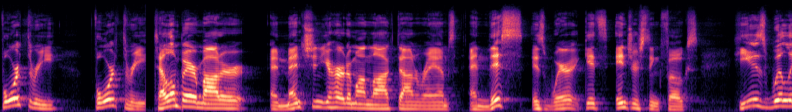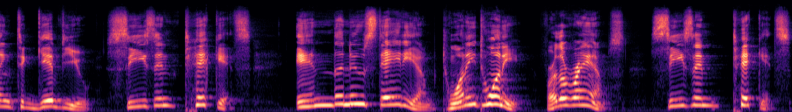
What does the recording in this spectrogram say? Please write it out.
4343. Tell him Bear Motter and mention you heard him on Locked On Rams. And this is where it gets interesting, folks. He is willing to give you season tickets in the new stadium 2020 for the Rams season tickets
